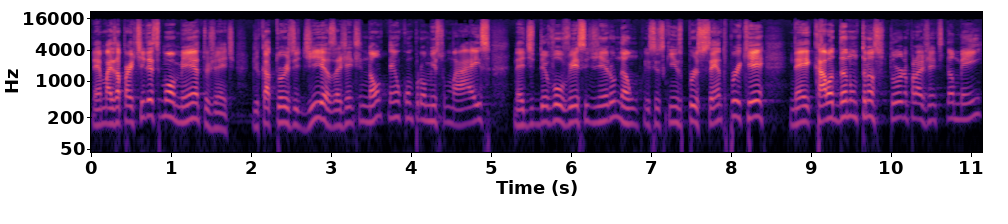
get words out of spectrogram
Né? Mas a partir desse momento, gente, de 14 dias, a gente não tem o compromisso mais né, de devolver esse dinheiro, não, esses 15%, porque né, acaba dando um transtorno para a gente também,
